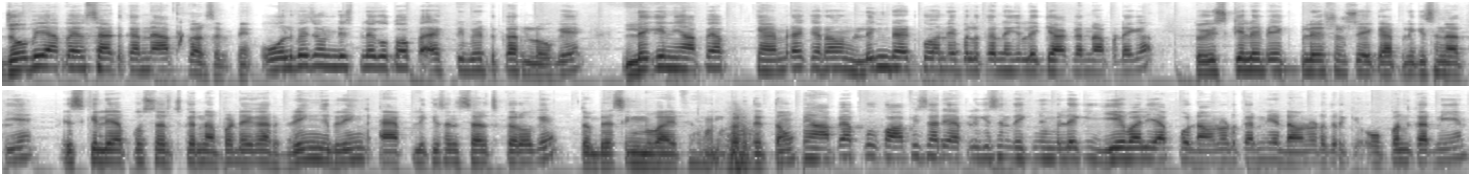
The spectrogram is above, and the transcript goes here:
जो भी आप सेट करना है, आप कर सकते हैं। ऑलवेज ऑन डिस्प्ले को तो आप एक्टिवेट कर लोगे, लेकिन यहाँ पे आप कैमरा के अराउंड लिंक डाइट को अनेबल करने के लिए क्या करना पड़ेगा? तो इसके लिए भी एक प्ले स्टोर से एक एप्लीकेशन आती है। इसके लिए आपको सर्च करना पड़ेगा रिंग रिंग एप्लीकेशन सर्च करोगे तो बेसिक मैं वाईफाई ऑन कर देता हूँ। यहाँ पे आपको काफ़ी सारी एप्लीकेशन देखने को मिलेगी। ये वाली आपको डाउनलोड करनी है डाउनलोड करके ओपन करनी है।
